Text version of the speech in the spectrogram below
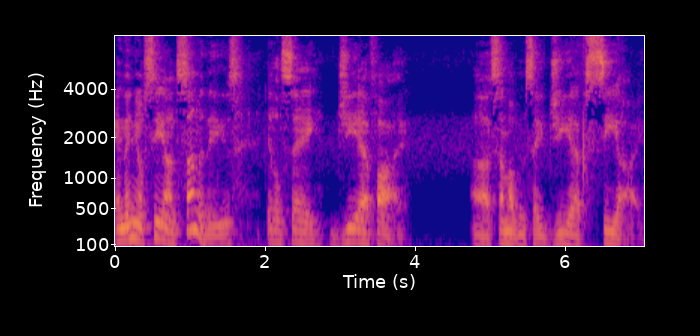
And then you'll see on some of these, it'll say GFI. Uh, some of them say GFCI.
